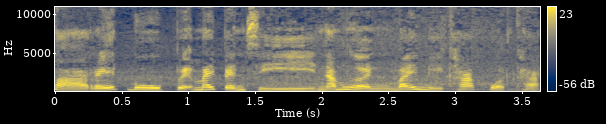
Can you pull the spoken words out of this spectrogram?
ฝาเรดบูไม่เป็นสีน้ำเงินไม่มีค่าขวดค่ะ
